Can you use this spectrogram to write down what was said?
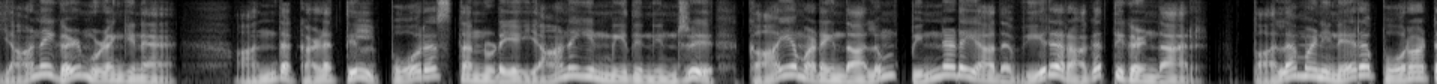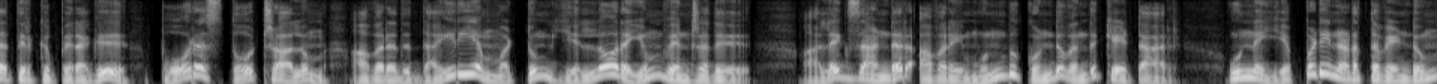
யானைகள் முழங்கின. அந்த களத்தில் போரஸ் தன்னுடைய யானையின் மீது நின்று காயமடைந்தாலும் பின்னடையாத வீரராக திகழ்ந்தார். பல மணி நேர போராட்டத்திற்குப் பிறகு போரஸ் தோற்றாலும் அவரது தைரியம் மட்டும் எல்லோரையும் வென்றது. அலெக்சாண்டர் அவரை முன்பு கொண்டு வந்து கேட்டார். உன்னை எப்படி நடத்த வேண்டும்?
